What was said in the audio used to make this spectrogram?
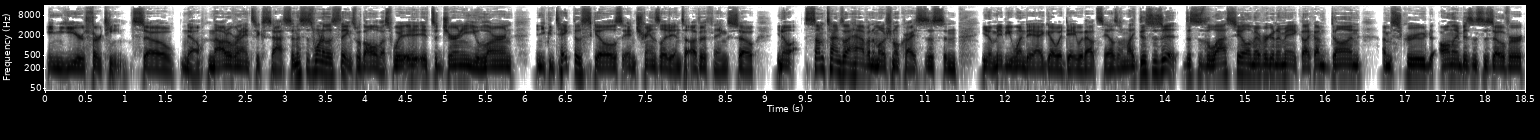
in year 13. So no, not overnight success. And this is one of those things with all of us. It's a journey you learn and you can take those skills and translate it into other things. So, you know, sometimes I have an emotional crisis and, you know, maybe one day I go a day without sales and I'm like, this is it. This is the last sale I'm ever going to make. Like I'm done. I'm screwed. Online business is over.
